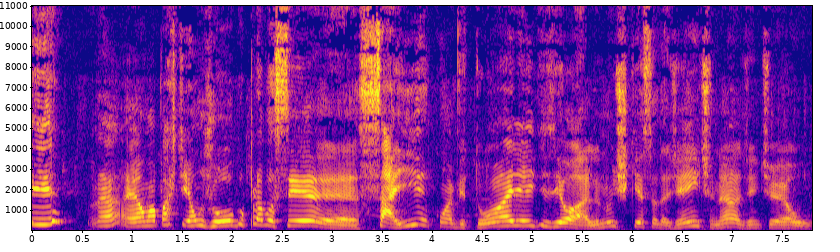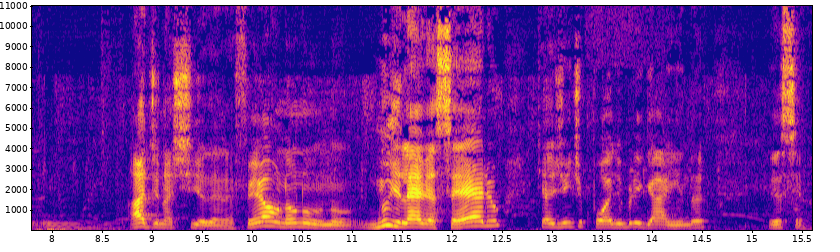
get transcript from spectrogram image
E né, é uma partida, é um jogo para você sair com a vitória e dizer, olha, não esqueça da gente, né? A gente é o, o a dinastia da NFL, não no, no, nos leve a sério, que a gente pode brigar ainda esse ano.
